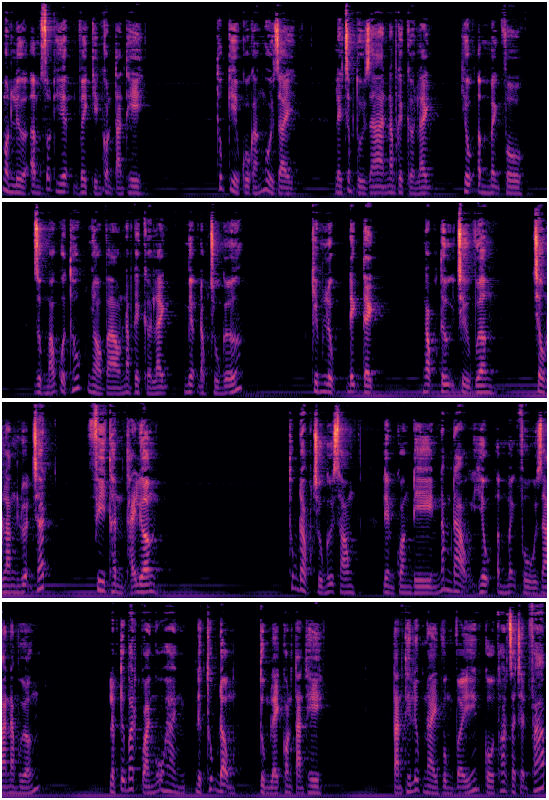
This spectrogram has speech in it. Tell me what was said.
ngọn lửa âm xuất hiện vây kín con tàn thi. Thúc Kiều cố gắng ngồi dậy, lấy trong túi ra năm cây cờ lệnh, hiệu âm mệnh phù, dùng máu của Thúc nhỏ vào năm cây cờ lệnh, miệng đọc chú ngữ kim lục định tịch, ngọc tự trừ vương, châu lăng luyện chất, phi thần thái lương. Thúc đọc chú ngữ xong, liền quang đi năm đạo hiệu âm mệnh phù ra năm hướng. Lập tức bắt quái ngũ hành được thúc động, tùng lấy con tàn thi. Tàn thi lúc này vùng vẫy cố thoát ra trận pháp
